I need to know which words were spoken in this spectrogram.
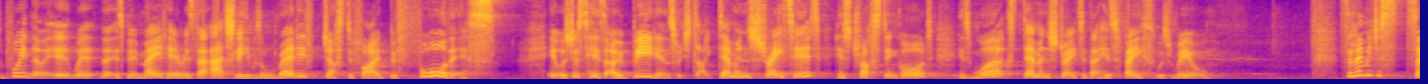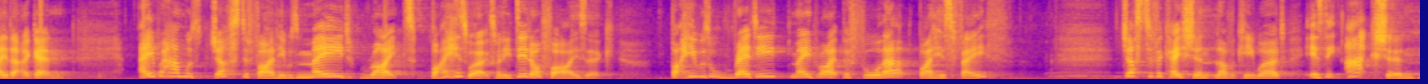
the point that, it, that has been made here is that actually he was already justified before this. It was just his obedience which like demonstrated his trust in God. His works demonstrated that his faith was real. So let me just say that again. Abraham was justified, he was made right by his works when he did offer Isaac, but he was already made right before that by his faith. Justification, love a key word, is the action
